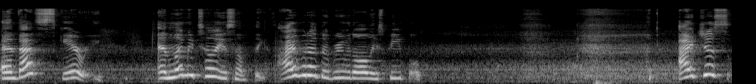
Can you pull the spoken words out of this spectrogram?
And that's scary. And let me tell you something. I would have to agree with all these people. I just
